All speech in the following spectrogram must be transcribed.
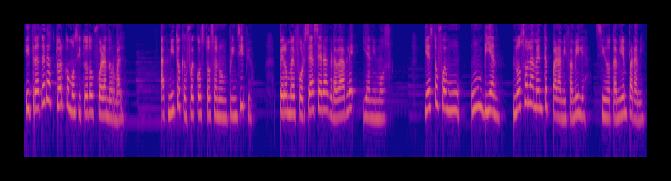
y traté de actuar como si todo fuera normal. Admito que fue costoso en un principio, pero me forcé a ser agradable y animoso. Y esto fue un bien, no solamente para mi familia, sino también para mí.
